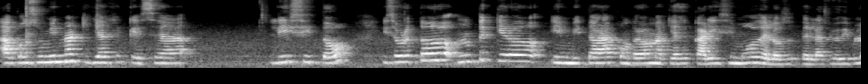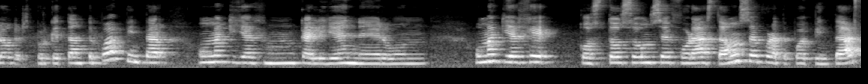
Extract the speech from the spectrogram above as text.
a consumir maquillaje que sea lícito y sobre todo no te quiero invitar a comprar un maquillaje carísimo de los de las beauty bloggers porque tanto te pueden pintar un maquillaje un Kylie Jenner un un maquillaje costoso, un Sephora, hasta un Sephora te puede pintar.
